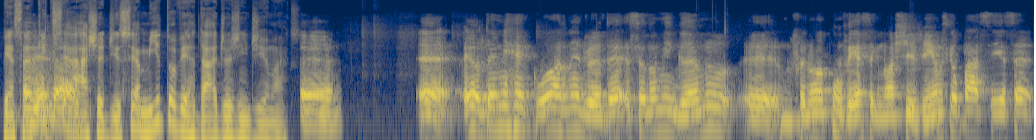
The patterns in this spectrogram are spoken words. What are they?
pensar é o que, que, você acha disso. É mito ou verdade hoje em dia, Marcos? É. É, eu até me recordo, né, Júlio? Até, se eu não me engano, é, foi numa conversa que nós tivemos que eu passei essa,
